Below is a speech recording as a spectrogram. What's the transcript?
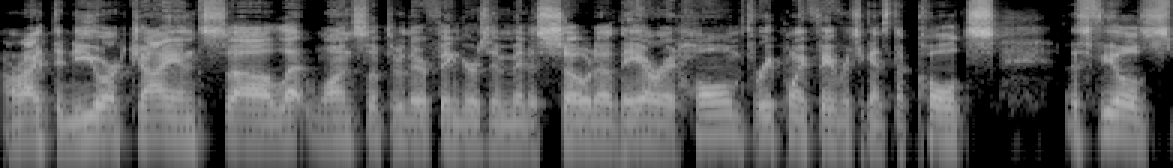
All right, the New York Giants uh, let one slip through their fingers in Minnesota. They are at home, three point favorites against the Colts. This feels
